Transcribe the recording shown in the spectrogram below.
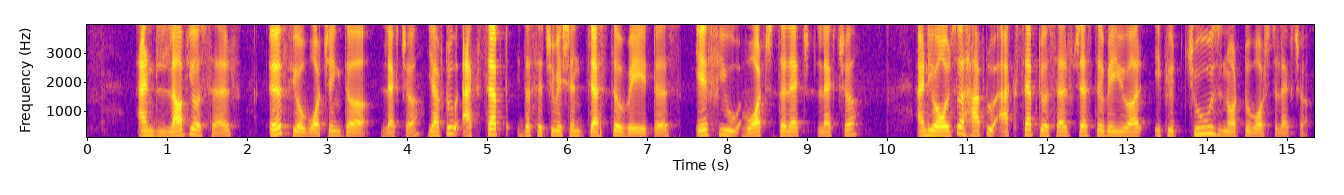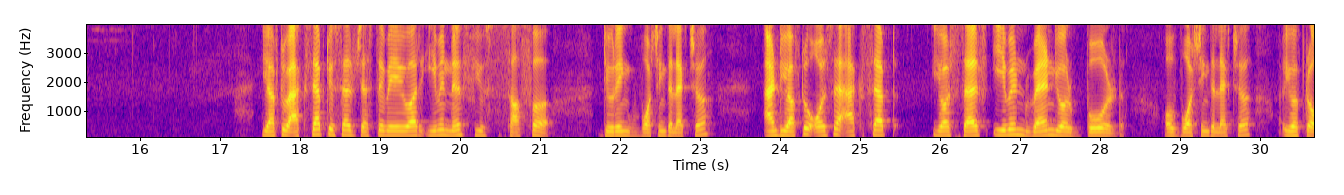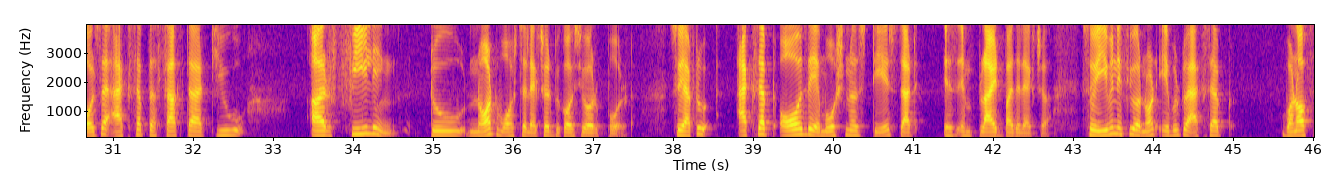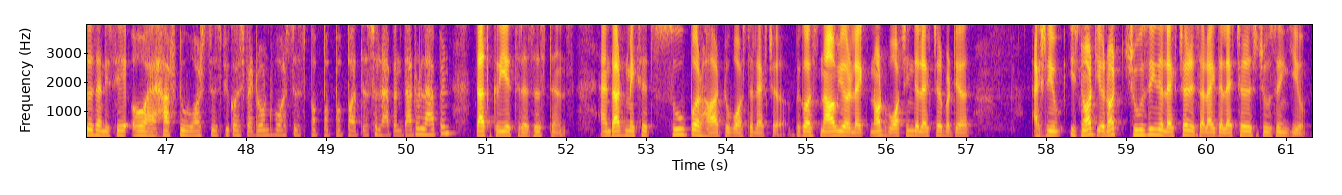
and love yourself if you're watching the lecture. You have to accept the situation just the way it is. If you watch the le- lecture, and you also have to accept yourself just the way you are if you choose not to watch the lecture. You have to accept yourself just the way you are, even if you suffer during watching the lecture. And you have to also accept yourself even when you're bored of watching the lecture. You have to also accept the fact that you are feeling to not watch the lecture because you're bored. So you have to accept all the emotional states that is implied by the lecture. So even if you are not able to accept one of this and you say, oh, I have to watch this because if I don't watch this, pa, pa, pa, pa, this will happen, that will happen, that creates resistance. And that makes it super hard to watch the lecture because now you're like not watching the lecture, but you're actually, it's not, you're not choosing the lecture, it's like the lecture is choosing you.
